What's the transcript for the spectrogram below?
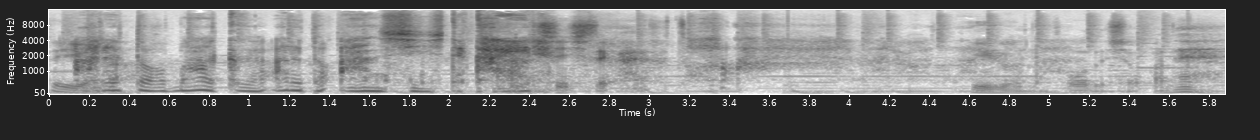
っていうあるとマークがあると安心して帰る。安心して帰ると。いうようなところでしょうかね。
